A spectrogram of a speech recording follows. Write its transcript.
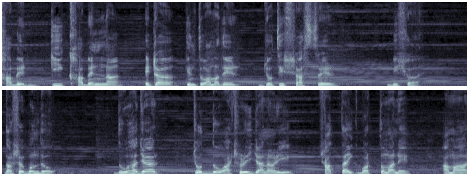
খাবেন কি খাবেন না, এটা কিন্তু আমাদের জ্যোতিষশাস্ত্রের বিষয়। দর্শক বন্ধু দু হাজার চোদ্দ আঠেরোই জানুয়ারি সাপ্তাহিক বর্তমানে আমার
